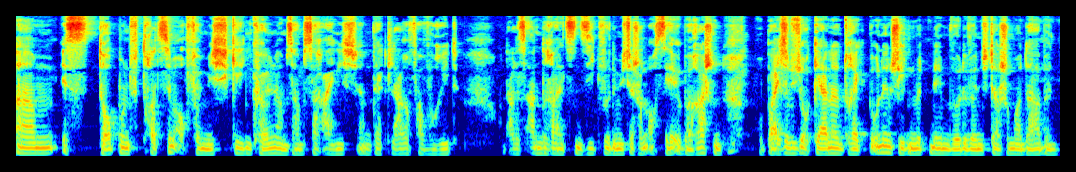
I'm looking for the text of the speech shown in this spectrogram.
ähm, ist Dortmund trotzdem auch für mich gegen Köln am Samstag eigentlich ähm, der klare Favorit. Und alles andere als ein Sieg würde mich da schon auch sehr überraschen. Wobei ich natürlich auch gerne direkt einen Unentschieden mitnehmen würde, wenn ich da schon mal da bin.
